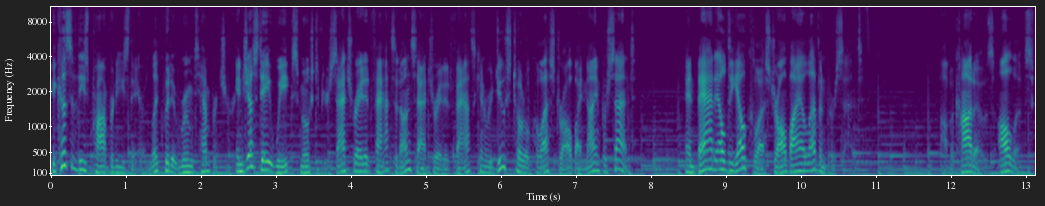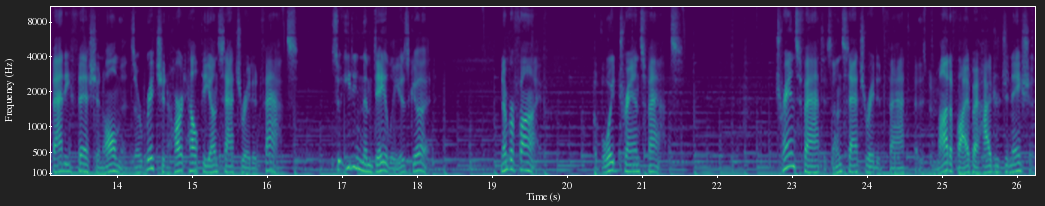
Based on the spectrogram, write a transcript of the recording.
Because of these properties, they are liquid at room temperature. In just 8 weeks, most of your saturated fats and unsaturated fats can reduce total cholesterol by 9%, and bad LDL cholesterol by 11%. Avocados, olives, fatty fish, and almonds are rich in heart healthy unsaturated fats, so eating them daily is good. Number 5. Avoid trans fats. Trans fat is unsaturated fat that has been modified by hydrogenation.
